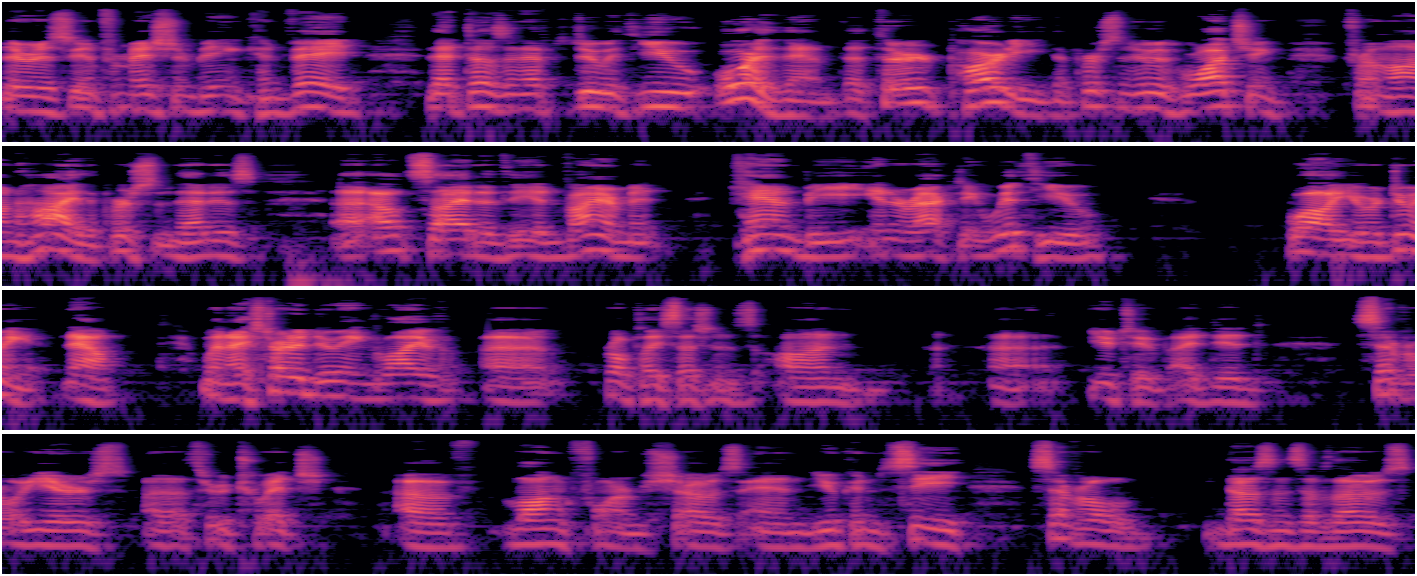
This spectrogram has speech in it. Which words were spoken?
there is information being conveyed that doesn't have to do with you or them. The third party, the person who is watching from on high, the person that is uh, outside of the environment, can be interacting with you while you are doing it. Now, when I started doing live uh, role play sessions on uh, YouTube, I did several years uh, through Twitch of long form shows, and you can see several dozens of those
